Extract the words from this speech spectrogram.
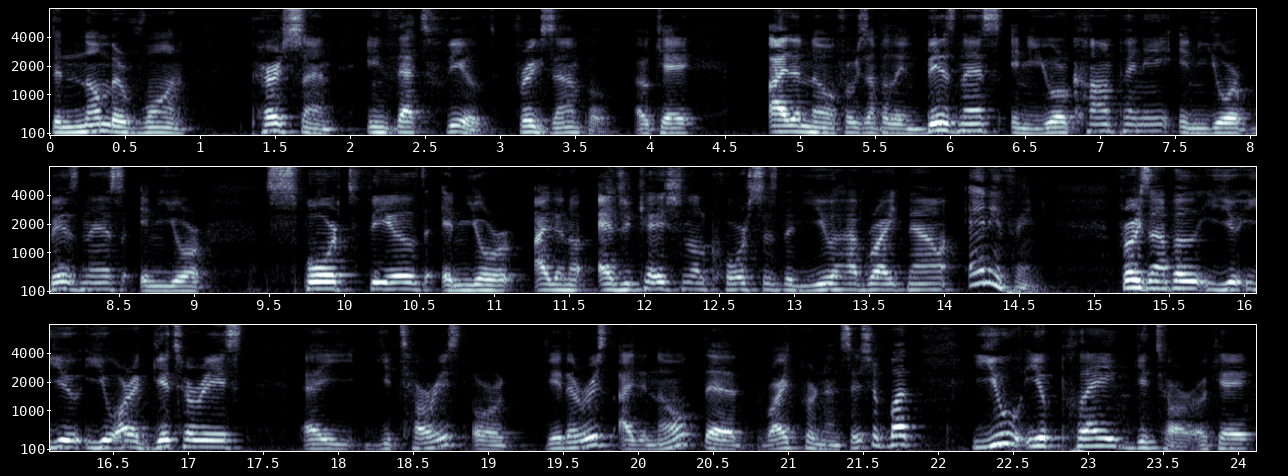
the number one person in that field. For example, okay, I don't know, for example, in business, in your company, in your business, in your sport field, in your, I don't know, educational courses that you have right now, anything. For example, you, you, you are a guitarist, a guitarist or guitarist, I don't know the right pronunciation, but you, you play guitar, okay?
